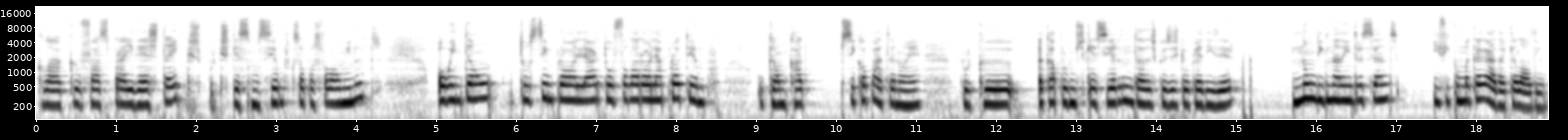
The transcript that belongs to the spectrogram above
Claro que faço para aí 10 takes, porque esqueço-me sempre que só posso falar um minuto, ou então estou sempre a olhar, estou a falar a olhar para o tempo o que é um bocado psicopata, não é? Porque acabo por me esquecer de metade das coisas que eu quero dizer, não digo nada interessante e fica uma cagada aquele áudio.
